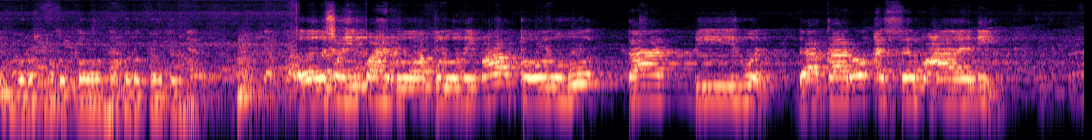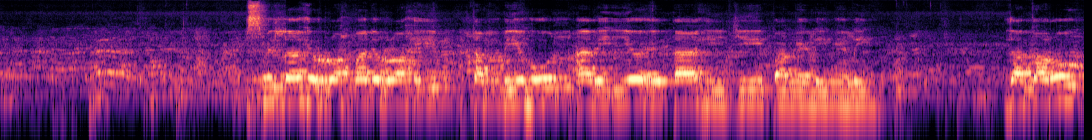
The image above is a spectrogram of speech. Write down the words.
Assalamualaikum warahmatullahi wabarakatuh. Eh, Sahifah 25 Qauluhu tanbihun Dakaro as-sam'ani Bismillahirrahmanirrahim. Tambihun ari ieu eta hiji pangeling-eling. Zakaro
